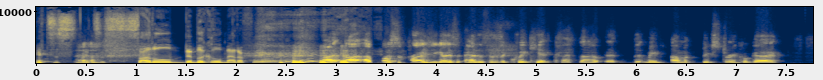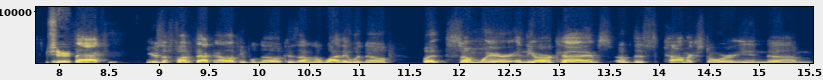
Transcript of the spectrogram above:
It's a, it's a subtle biblical metaphor. I, I, I was surprised you guys had this as a quick hit because I thought, I mean, I'm a big Steranko guy. Sure. In fact, here's a fun fact not a lot of people know because I don't know why they would know, but somewhere in the archives of this comic store in um,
